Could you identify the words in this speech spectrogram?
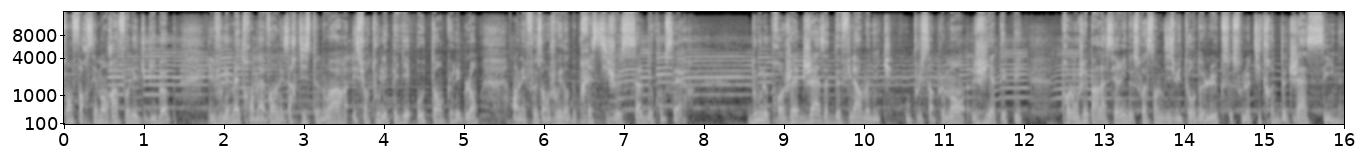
Sans forcément raffoler du bebop, il voulait mettre en avant les artistes noirs et surtout les payer autant que les blancs en les faisant jouer dans de prestigieuses salles de concert. D'où le projet Jazz at the Philharmonic, ou plus simplement JATP, prolongé par la série de 78 tours de luxe sous le titre de Jazz Scene.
